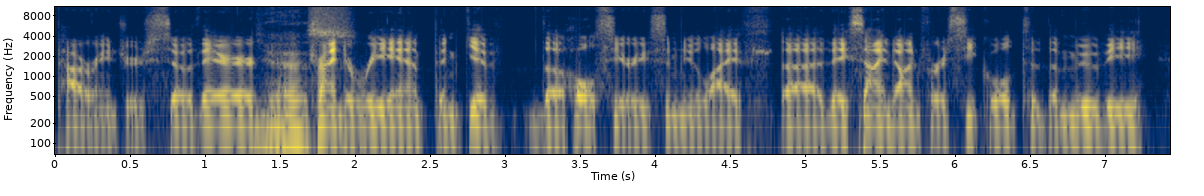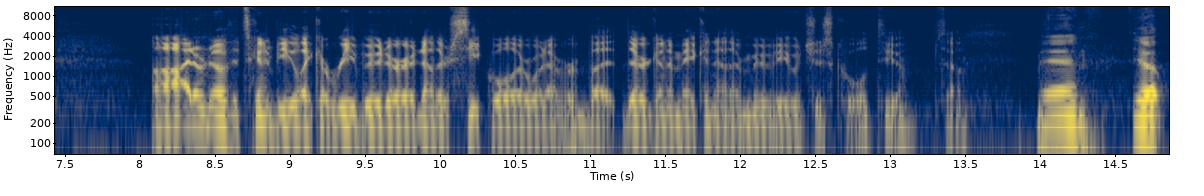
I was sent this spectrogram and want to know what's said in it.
Power Rangers, so they're Yes. trying to reamp and give the whole series some new life. Uh, they signed on for a sequel to the movie. Uh, I don't know if it's going to be like a reboot or another sequel or whatever, but they're going to make another movie, which is cool too. So Man, yep,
